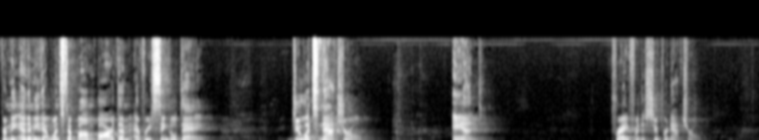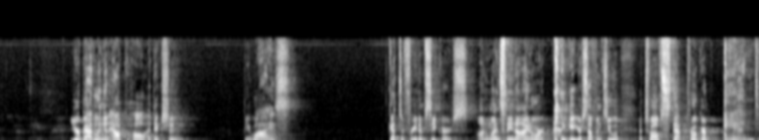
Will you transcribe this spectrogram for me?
from the enemy that wants to bombard them every single day. Do what's natural and pray for the supernatural. You're battling an alcohol addiction? Be wise. Get to Freedom Seekers on Wednesday night or get yourself into a 12 step program and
